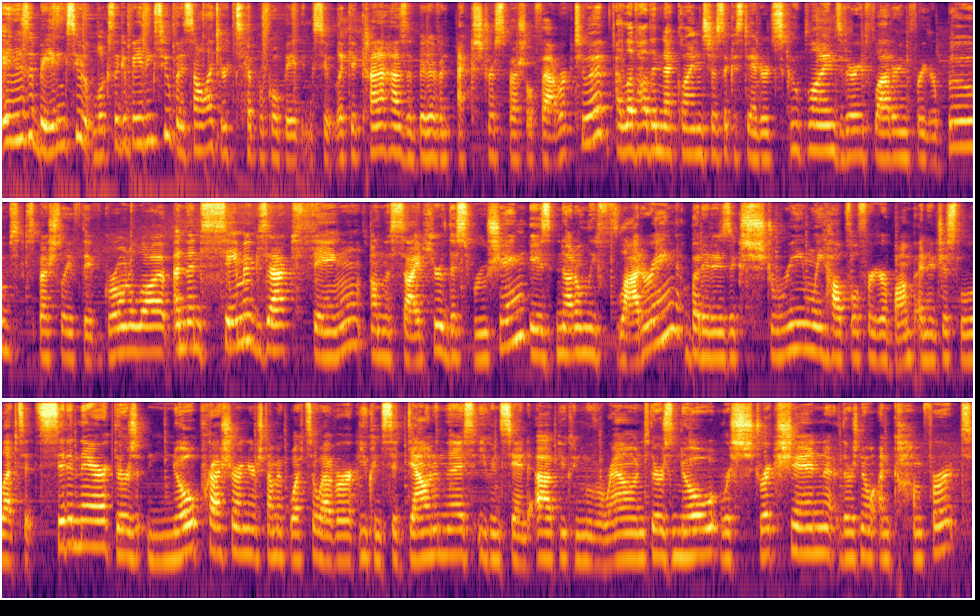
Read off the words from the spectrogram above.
it is a bathing suit. It looks like a bathing suit, but it's not like your typical bathing suit. Like it kind of has a bit of an extra special fabric to it. I love how the neckline is just like a standard scoop line. It's very flattering for your boobs, especially if they've grown a lot. And then same exact thing on the side here, this ruching is not only flattering, but it is extremely helpful for your bump and it just lets it sit in there. There's no pressure on your stomach whatsoever. You can sit down in this, you can stand up, you can move around. There's no restriction, there's no uncomfort.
